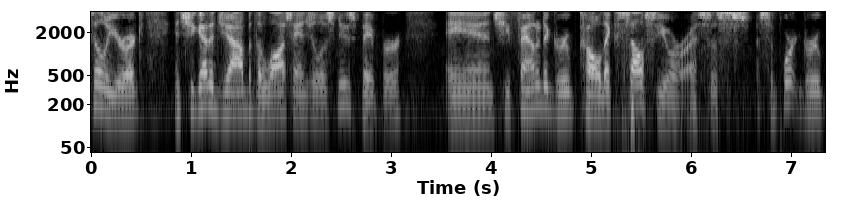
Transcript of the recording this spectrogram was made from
Phil Urich, and she got a job at the Los Angeles newspaper. And she founded a group called Excelsior, a, sus- a support group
